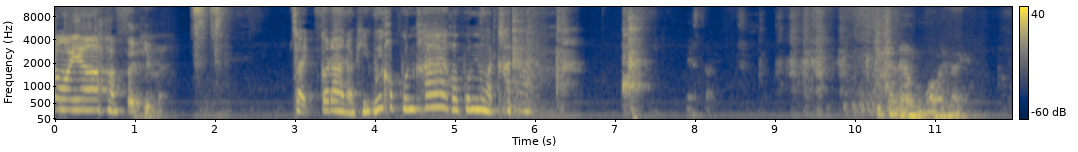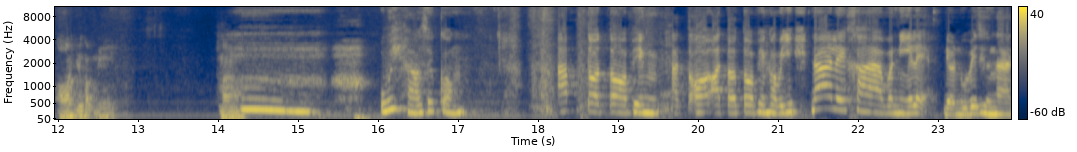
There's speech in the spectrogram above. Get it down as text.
น้อยอะ ใส่ทิปไหมใส่ก็ได้นะพี่อุ้ยขอบคุณค่ะ ขอบคุณหนวดค่ะไม่ใส่ที่ชาแนลหนูเอาไว้ไหน อ๋ออยู่กับนี่มังอุ้ยหาวเสื้อกล่อง อัพต่อต่อเพลงอัดต่ออัดต่อต่อเพลงคาวาอีได้เลยค่ะ วันนี้แหละ เดี๋ยวหนูไปถึงงาน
